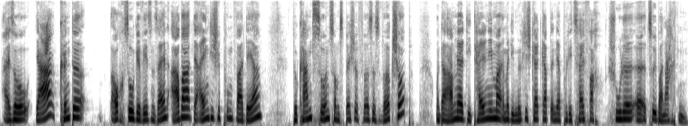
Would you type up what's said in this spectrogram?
Also ja, könnte auch so gewesen sein, aber der eigentliche Punkt war der, du kamst zu uns zum Special Forces Workshop und da haben ja die Teilnehmer immer die Möglichkeit gehabt, in der Polizeifachschule äh, zu übernachten.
